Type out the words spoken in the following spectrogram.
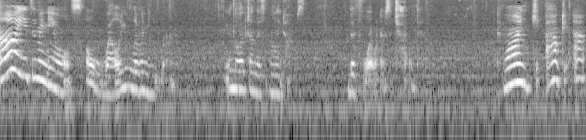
Ah, you did my nails. Oh well, you live and you learn even though I've done this a million times before when I was a child. Come on, get out, get out.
